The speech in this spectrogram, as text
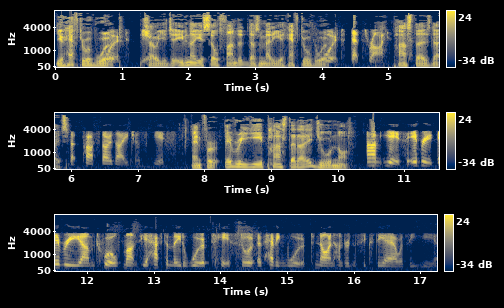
You have to have worked. Worked, yeah. So you, even though you're self-funded, doesn't matter, you have to have worked. Worked. That's right. Past those dates. Past those ages. Yes. And for every year past that age or not? Um, yes, every every um, 12 months you have to meet a work test or of having worked 960 hours a year.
